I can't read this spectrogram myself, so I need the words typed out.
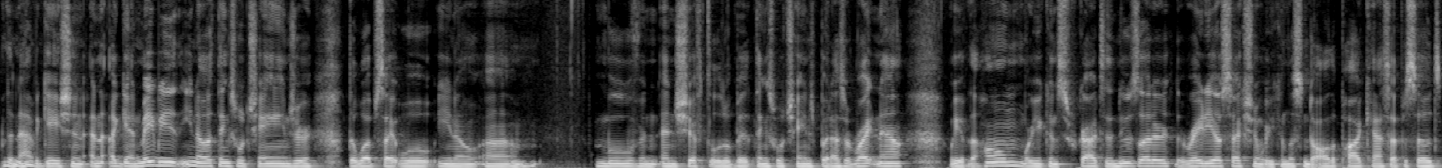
the navigation and again maybe you know things will change or the website will you know um, move and, and shift a little bit, things will change. But as of right now, we have the home where you can subscribe to the newsletter, the radio section where you can listen to all the podcast episodes,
